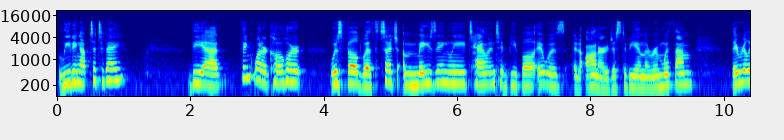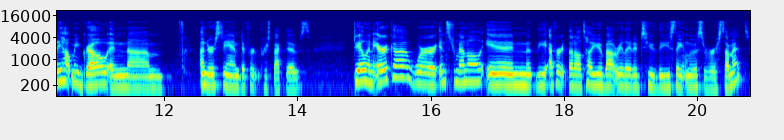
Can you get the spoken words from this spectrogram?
leading up to today. The uh, ThinkWater cohort was filled with such amazingly talented people. It was an honor just to be in the room with them. They really helped me grow and um, understand different perspectives. Dale and Erica were instrumental in the effort that I'll tell you about related to the St. Louis River Summit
